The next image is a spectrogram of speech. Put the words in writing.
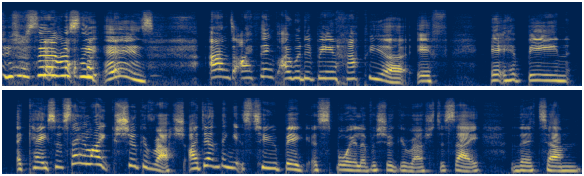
She seriously is. And i think i would have been happier if it had been a case of say like sugar rush. I don't think it's too big a spoiler a sugar rush to say that um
